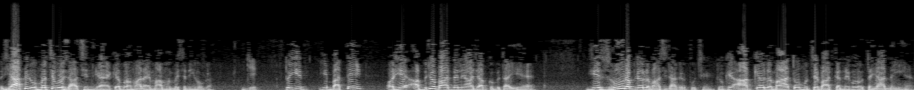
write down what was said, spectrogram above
یا پھر امت سے وہ اعزاز چھن گیا ہے کہ اب ہمارا امام ہم میں سے نہیں ہوگا۔ جی۔ تو یہ باتیں اور یہ اب جو بات میں نے آج آپ کو بتائی ہے یہ ضرور اپنے علماء سے جا کر پوچھیں کیونکہ آپ کے علماء تو مجھ سے بات کرنے کو تیار نہیں ہیں۔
